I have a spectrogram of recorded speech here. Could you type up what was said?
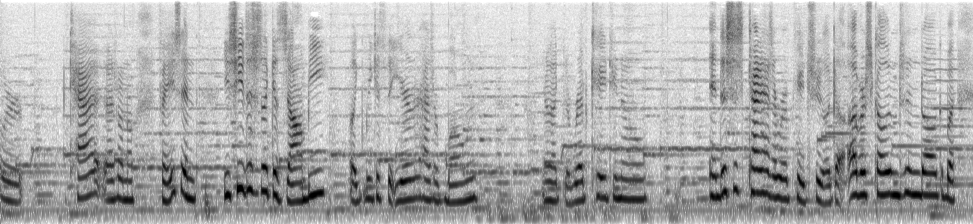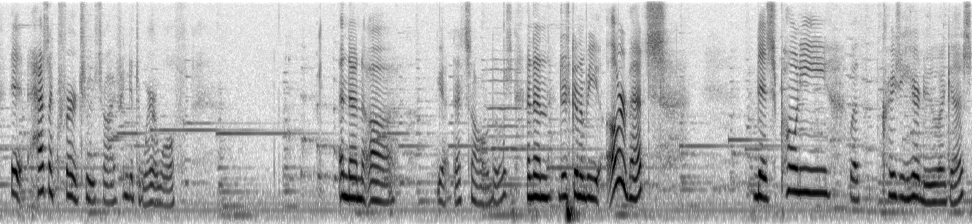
or cat, I don't know, face. And you see this is like a zombie, like because the ear has a bone, and like the rib cage, you know. And this is kind of has a rib cage too, like a other skeleton dog, but it has like fur too, so I think it's a werewolf. And then, uh, yeah, that's all of those. And then there's gonna be other pets. This pony with crazy hairdo, I guess,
